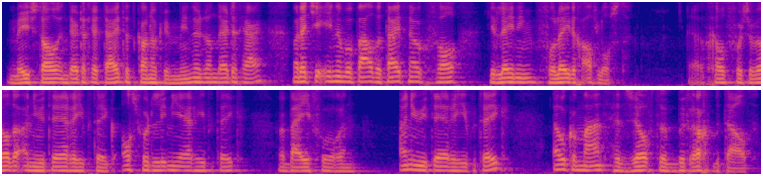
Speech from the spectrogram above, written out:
meestal in 30 jaar tijd, het kan ook in minder dan 30 jaar, maar dat je in een bepaalde tijd in elk geval je lening volledig aflost. Ja, dat geldt voor zowel de annuitaire hypotheek als voor de lineaire hypotheek, waarbij je voor een annuitaire hypotheek elke maand hetzelfde bedrag betaalt.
